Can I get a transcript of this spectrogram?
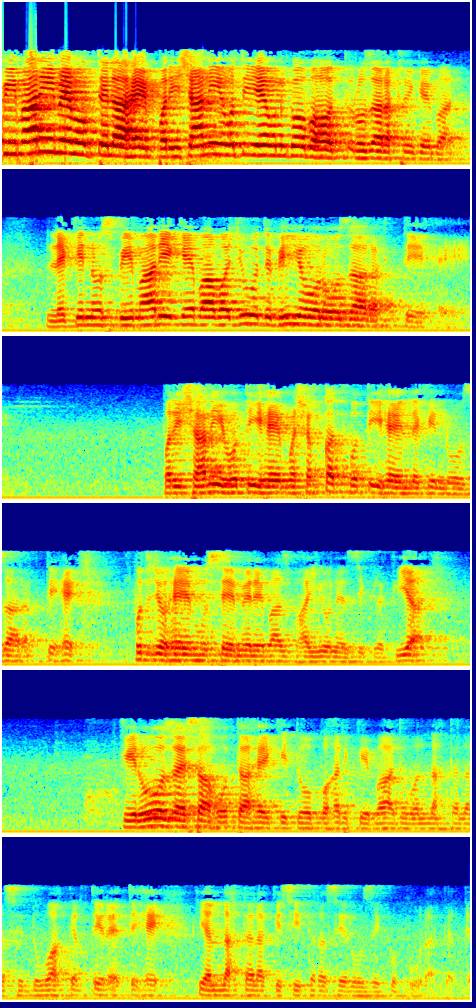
بیماری میں مبتلا ہے، پریشانی ہوتی ہے، ان کو بہت روزہ رکھنے کے بعد۔ لیکن اس بیماری کے باوجود بھی وہ روزہ رکھتے ہیں۔ پریشانی ہوتی ہے، مشقت ہوتی ہے، لیکن روزہ رکھتے ہیں۔ خود جو ہے، مجھ سے میرے بعض بھائیوں نے ذکر کیا کہ روز ایسا ہوتا ہے کہ دوپہر کے بعد وہ اللہ تعالیٰ سے دعا کرتے رہتے ہیں کہ اللہ تعالیٰ کسی طرح سے روزے کو پورا کر دے۔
